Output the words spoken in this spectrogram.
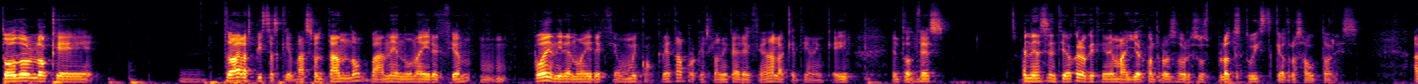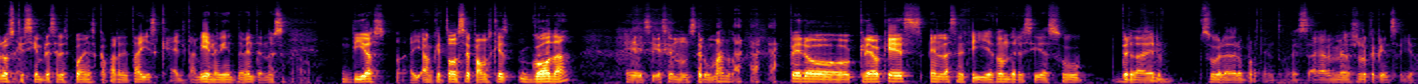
todo lo que... Todas las pistas que va soltando van en una dirección... Pueden ir en una dirección muy concreta porque es la única dirección a la que tienen que ir. Entonces, en ese sentido creo que tiene mayor control sobre sus plot twists que otros autores. A los que siempre se les pueden escapar detalles, que a él también, evidentemente, no es Dios, aunque todos sepamos que es Goda, eh, sigue siendo un ser humano. Pero creo que es en la sencillez donde reside su verdadero, su verdadero portento. Es al menos es lo que pienso yo.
